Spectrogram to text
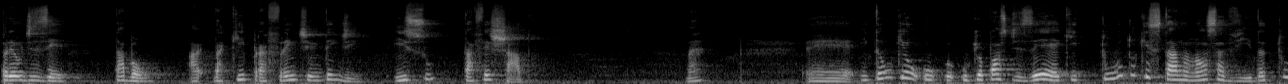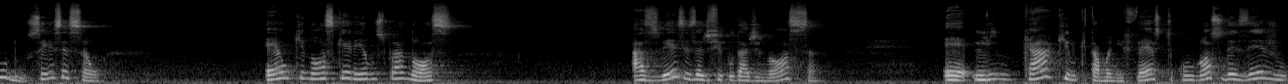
para eu dizer, tá bom, daqui para frente eu entendi, isso está fechado, né? É, então o que, eu, o, o que eu posso dizer é que tudo que está na nossa vida, tudo, sem exceção, é o que nós queremos para nós. Às vezes a dificuldade nossa é linkar aquilo que está manifesto com o nosso desejo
